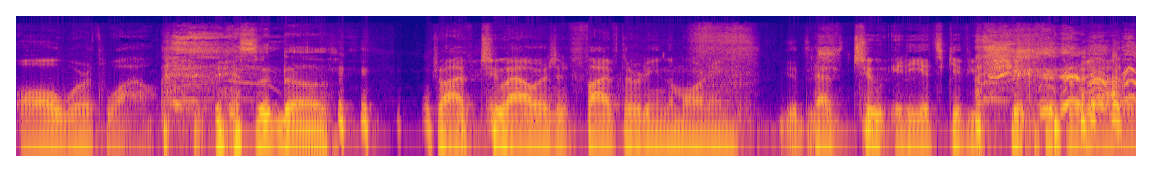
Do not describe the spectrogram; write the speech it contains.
all worthwhile. Yes, it does. Drive two hours at 5:30 in the morning. Get the Have two idiots give you shit for three hours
